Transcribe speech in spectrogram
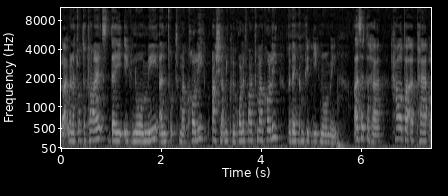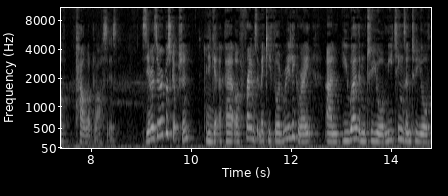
Like when I talk to clients, they ignore me and talk to my colleague. Actually, I'm equally qualified to my colleague, but they mm. completely ignore me. I said to her, "How about a pair of power glasses? Zero zero prescription. You mm. get a pair of frames that make you feel really great, and you wear them to your meetings and to your,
